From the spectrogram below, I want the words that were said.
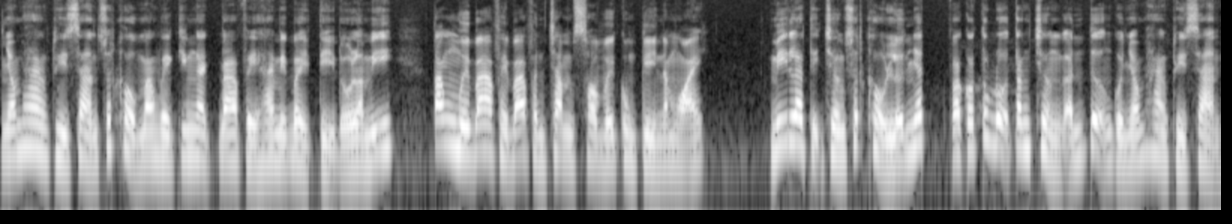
nhóm hàng thủy sản xuất khẩu mang về kim ngạch 3,27 tỷ đô la Mỹ, tăng 13,3% so với cùng kỳ năm ngoái. Mỹ là thị trường xuất khẩu lớn nhất và có tốc độ tăng trưởng ấn tượng của nhóm hàng thủy sản,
